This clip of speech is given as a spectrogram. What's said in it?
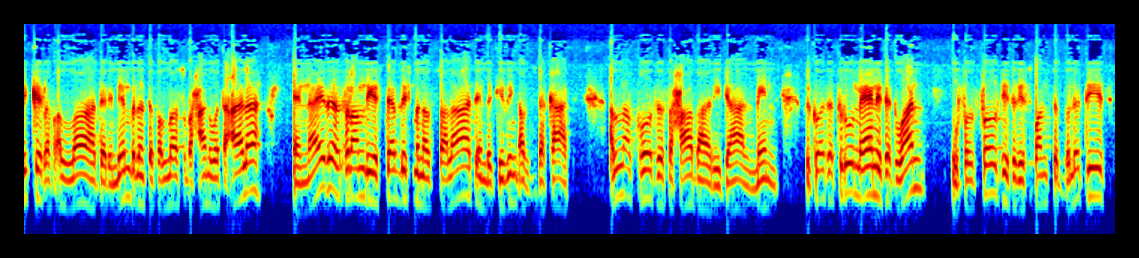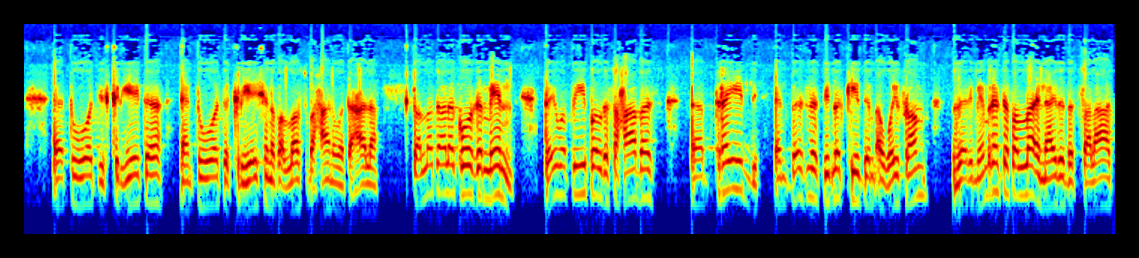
zikr of Allah, the remembrance of Allah subhanahu wa ta'ala, and neither from the establishment of salat and the giving of zakat. Allah calls the Sahaba rijal, men, because a true man is that one who fulfills his responsibilities uh, towards his creator and towards the creation of Allah subhanahu wa ta'ala. So Allah Ta'ala calls them men. They were people, the Sahabas, uh, trade and business did not keep them away from the remembrance of Allah and neither the Salat.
